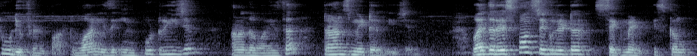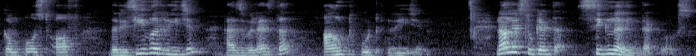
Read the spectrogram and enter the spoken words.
two different parts. One is the input region, another one is the transmitter region. While the response regulator segment is com composed of the receiver region as well as the output region. Now let's look at the signaling that works.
